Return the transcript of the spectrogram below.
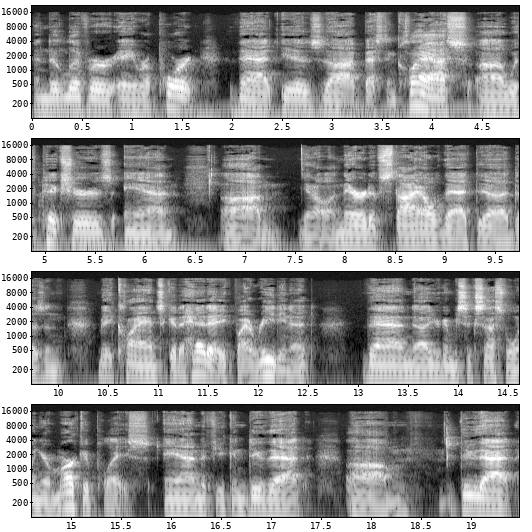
and deliver a report that is uh, best in class uh, with pictures and um, you know a narrative style that uh, doesn't make clients get a headache by reading it then uh, you're going to be successful in your marketplace and if you can do that um, do that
